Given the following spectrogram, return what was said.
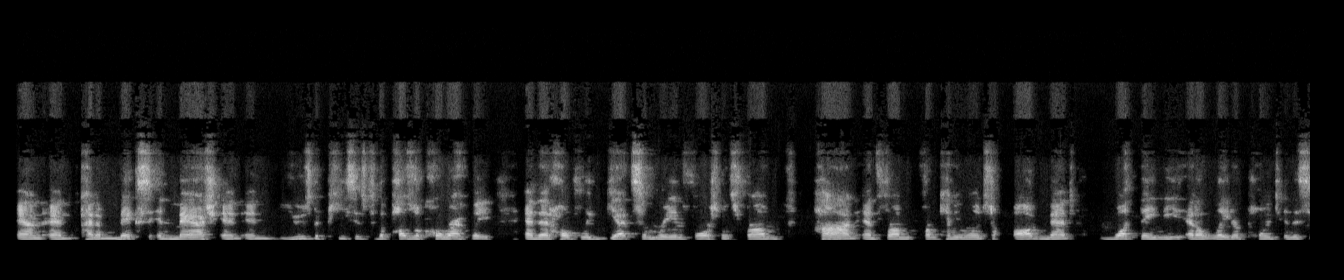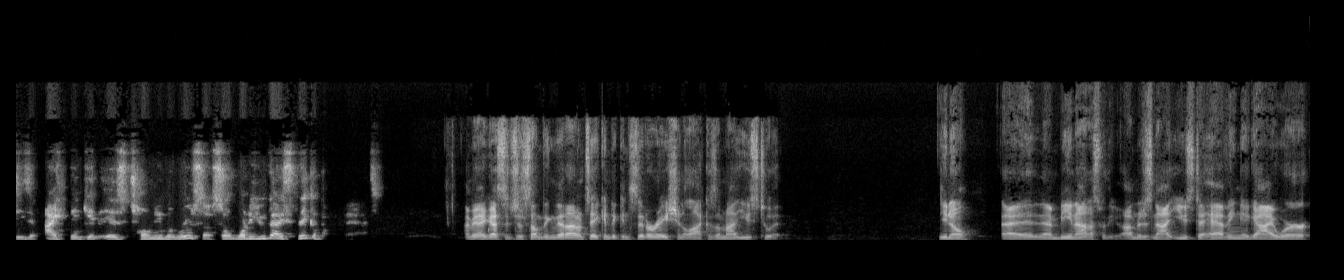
and and kind of mix and match and and use the pieces to the puzzle correctly, and then hopefully get some reinforcements from Hahn and from from Kenny Williams to augment what they need at a later point in the season, I think it is Tony La Russa. So, what do you guys think about that? I mean, I guess it's just something that I don't take into consideration a lot because I'm not used to it. You know, and I'm being honest with you. I'm just not used to having a guy where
